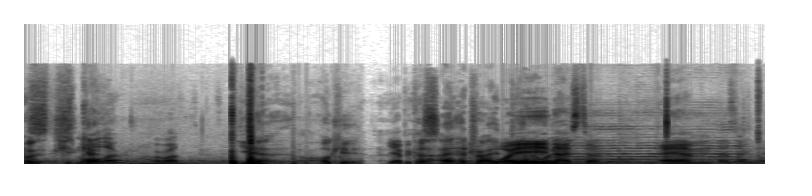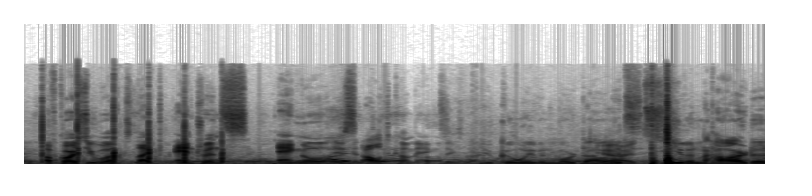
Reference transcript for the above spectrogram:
oh, is ca- ca- smaller, or what? yeah. Okay, Yeah, because I, I tried. the Way other way. nice there. Um, of course, you want like entrance angle is outcome angle. You go even more down. Yeah, it's, it's- even harder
